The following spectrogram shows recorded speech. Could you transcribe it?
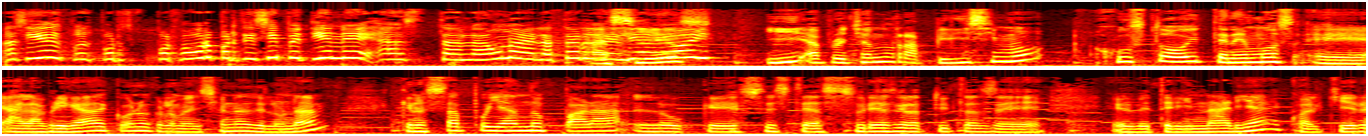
Así es, pues por, por favor participe, tiene hasta la una de la tarde Así del día es. de hoy. Y aprovechando rapidísimo, justo hoy tenemos eh, a la brigada, que bueno que lo mencionas, de la UNAM, que nos está apoyando para lo que es este asesorías gratuitas de eh, veterinaria, cualquier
